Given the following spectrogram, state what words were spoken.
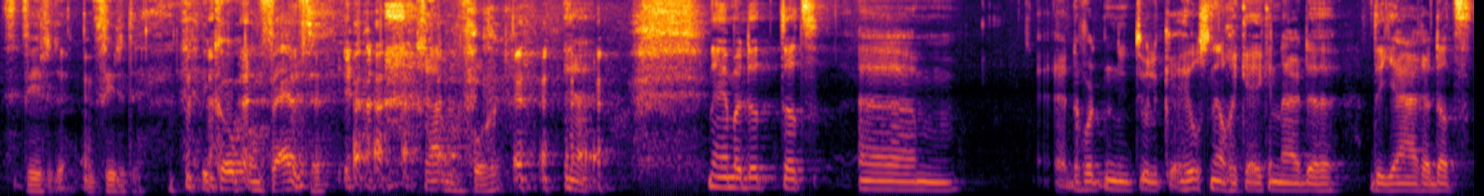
vierde. Een vierde. ik hoop een vijfde. ja, ga maar voor. Ja. Nee, maar dat... dat um, er wordt natuurlijk heel snel gekeken naar de, de jaren dat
